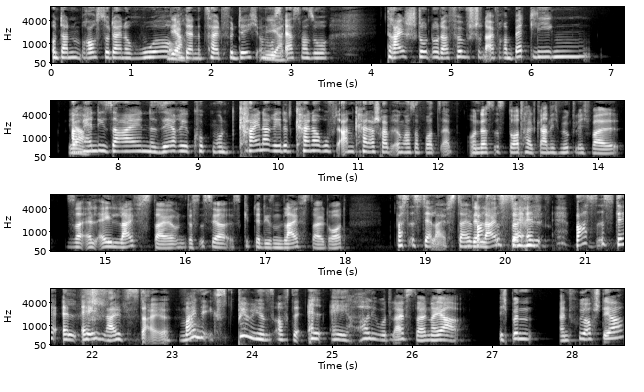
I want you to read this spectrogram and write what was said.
Und dann brauchst du deine Ruhe Ja. und deine Zeit für dich und musst Ja. erstmal so drei Stunden oder fünf Stunden einfach im Bett liegen, Ja. am Handy sein, eine Serie gucken und keiner redet, keiner ruft an, keiner schreibt irgendwas auf WhatsApp. Und das ist dort halt gar nicht möglich, weil dieser LA-Lifestyle, und das ist ja, es gibt ja diesen Lifestyle dort. Was ist der Lifestyle? Der was, Ist der Lifestyle. Was ist der LA-Lifestyle? Meine Experience of the LA Hollywood Lifestyle, naja, ich bin ein Frühaufsteher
